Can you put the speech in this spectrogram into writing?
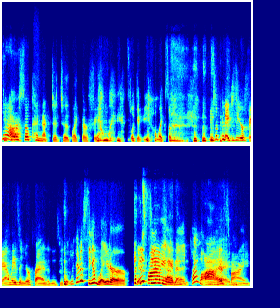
people are so connected to like their families. Look at you, like so you're so connected to your families and your friends and these people. You're gonna see them later. You're see them. Come on, fine. it's fine.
